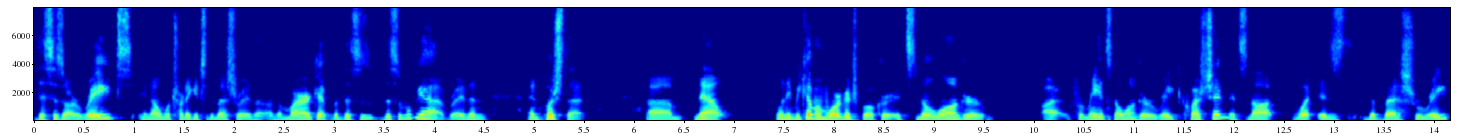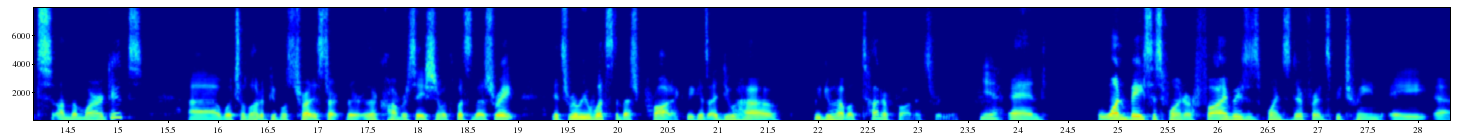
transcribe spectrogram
this is our rate. You know we'll try to get you the best rate on the, on the market, but this is this is what we have, right? And and push that. Um, now, when you become a mortgage broker, it's no longer uh, for me. It's no longer a rate question. It's not what is the best rate on the market, uh, which a lot of people try to start their, their conversation with. What's the best rate? It's really what's the best product because I do have we do have a ton of products for you yeah. and one basis point or five basis points difference between a uh,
